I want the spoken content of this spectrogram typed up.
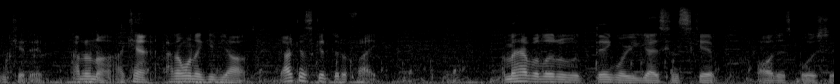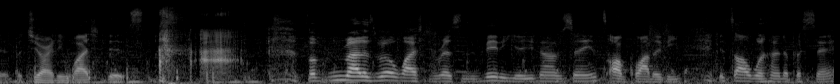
I'm kidding. I don't know. I can't. I don't want to give y'all. Y'all can skip to the fight. I'm gonna have a little thing where you guys can skip all this bullshit, but you already watched this. but you might as well watch the rest of the video, you know what I'm saying? It's all quality. It's all 100%.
